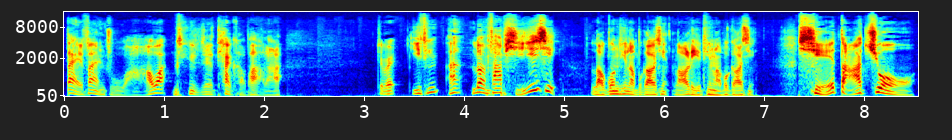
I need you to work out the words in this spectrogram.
带饭煮娃娃，这太可怕了。这边一听啊，乱发脾气，老公听了不高兴，老李听了不高兴。谢大脚，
